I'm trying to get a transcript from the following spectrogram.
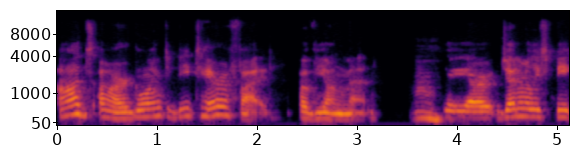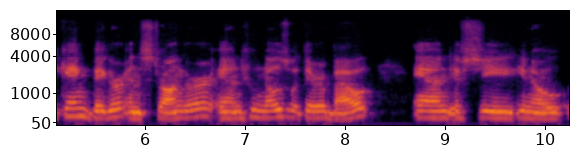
odds are going to be terrified of young men Mm. They are, generally speaking, bigger and stronger, and who knows what they're about. And if she, you know,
